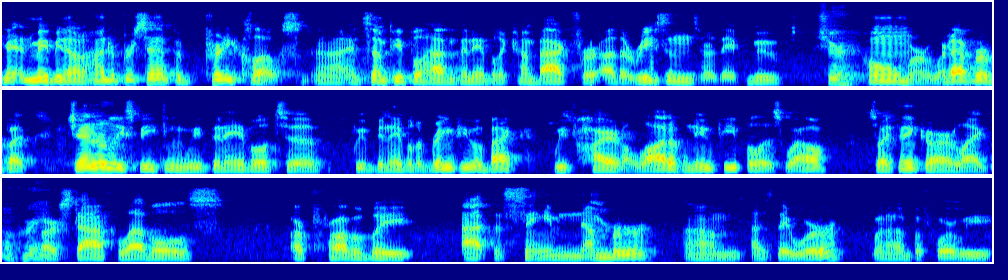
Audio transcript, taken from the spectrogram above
and maybe not 100%, but pretty close. Uh, and some people haven't been able to come back for other reasons or they've moved sure. home or whatever. But generally speaking, we've been able to we've been able to bring people back. We've hired a lot of new people as well. So I think our like oh, our staff levels are probably at the same number um, as they were uh, before we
